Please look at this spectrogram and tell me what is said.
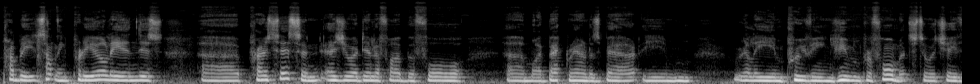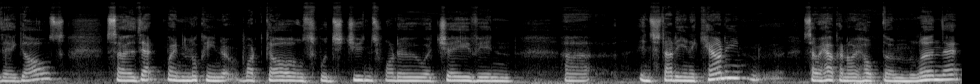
probably something pretty early in this uh, process. And as you identified before, uh, my background is about in really improving human performance to achieve their goals. So that when looking at what goals would students want to achieve in uh, in studying accounting, so how can I help them learn that?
